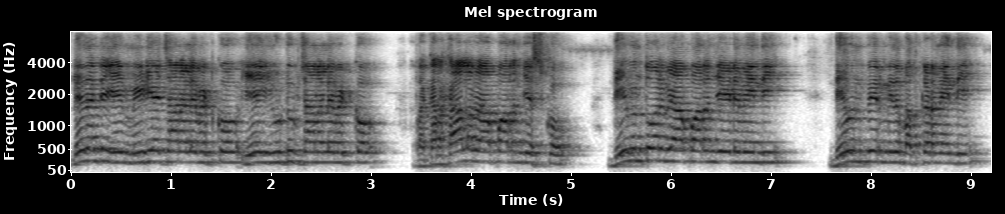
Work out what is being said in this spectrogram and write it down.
లేదంటే ఏ మీడియా ఛానలే పెట్టుకో ఏ యూట్యూబ్ ఛానలే పెట్టుకో. రకరకాల వ్యాపారం చేసుకో. దేవునితోని వ్యాపారం చేయడం ఏంది? దేవుని పేరు మీద బతకడం ఏంది?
